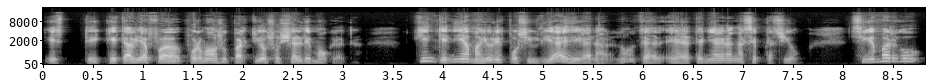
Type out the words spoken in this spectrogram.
este, que había formado su partido socialdemócrata, quien tenía mayores posibilidades de ganar, ¿no? O sea, eh, tenía gran aceptación. Sin embargo,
